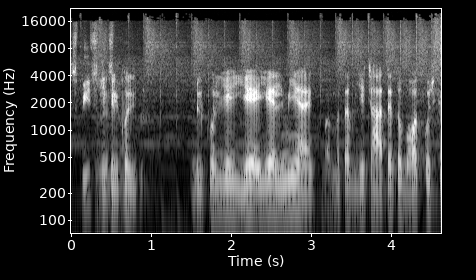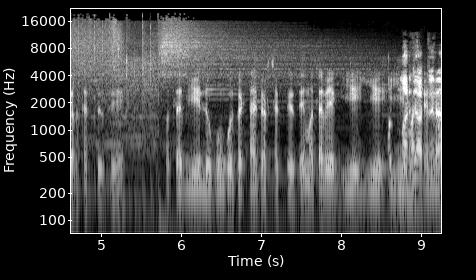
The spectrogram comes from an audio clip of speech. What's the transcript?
اسپیچ بالکل بالکل یہ یہ یہ المیہ ہے۔ مطلب یہ چاہتے تو بہت کچھ کر سکتے تھے۔ مطلب یہ لوگوں کو اکٹھا کر سکتے تھے مطلب یہ یہ مر جاتے نا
